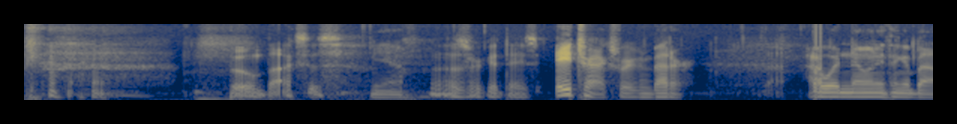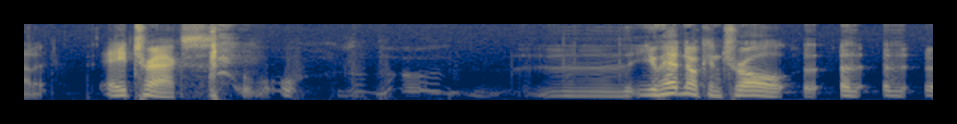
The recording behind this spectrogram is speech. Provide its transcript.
boom boxes. Yeah, Those were good days. Eight tracks were even better. I wouldn't know anything about it. Eight tracks. you had no control uh, uh, uh,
